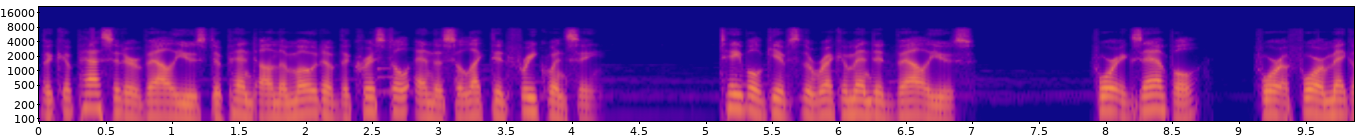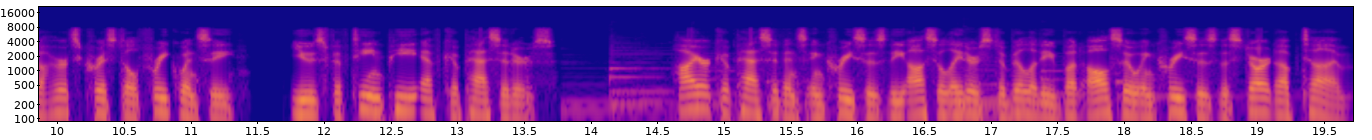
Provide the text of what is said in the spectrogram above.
The capacitor values depend on the mode of the crystal and the selected frequency. Table gives the recommended values. For example, for a 4 MHz crystal frequency, use 15 pF capacitors. Higher capacitance increases the oscillator stability but also increases the startup time.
